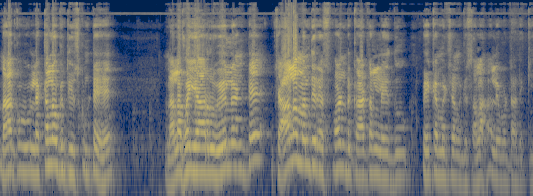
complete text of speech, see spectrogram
నాకు లెక్కలోకి తీసుకుంటే నలభై ఆరు వేలు అంటే చాలామంది రెస్పాండ్ కావటం లేదు పే కమిషన్కి సలహాలు ఇవ్వటానికి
